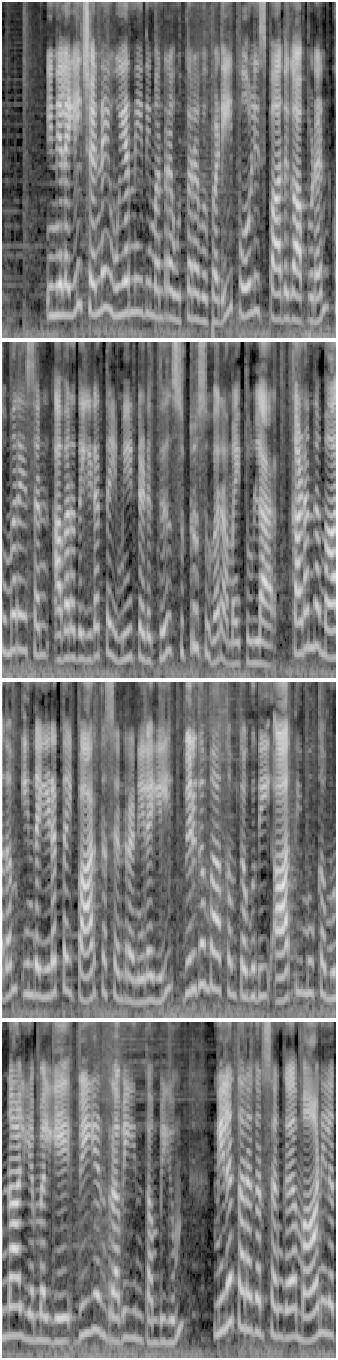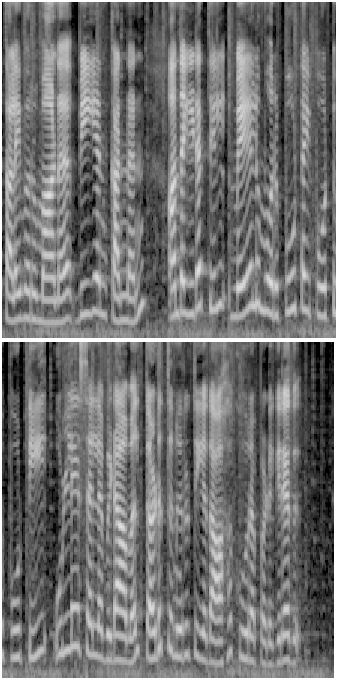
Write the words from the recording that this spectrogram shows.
இந்நிலையில் சென்னை உயர்நீதிமன்ற உத்தரவுப்படி போலீஸ் பாதுகாப்புடன் குமரேசன் அவரது இடத்தை மீட்டெடுத்து சுற்றுச்சுவர் அமைத்துள்ளார். கடந்த மாதம் இந்த இடத்தை பார்க்க சென்ற நிலையில் விருகம்பாக்கம் தொகுதி அதிமுக முன்னாள் எம்எல்ஏ வி. என். ரவியின் தம்பியும் நிலத்தரகர் சங்க மாநில தலைவருமான வி. என். கண்ணன் அந்த இடத்தில் மேலும் ஒரு பூட்டை போட்டு பூட்டி உள்ளே செல்ல விடாமல் தடுத்து நிறுத்தியதாக கூறப்படுகிறது.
